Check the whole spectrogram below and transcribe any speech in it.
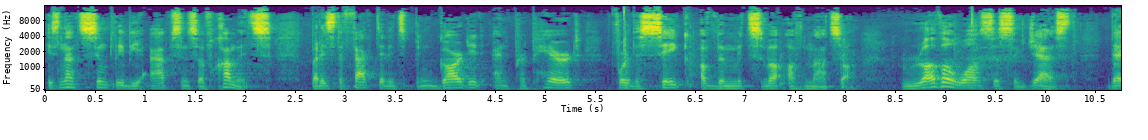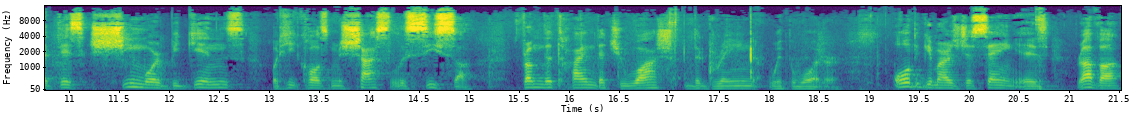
is not simply the absence of chametz, but it's the fact that it's been guarded and prepared for the sake of the mitzvah of matzah. Rava wants to suggest that this shimor begins what he calls mishas lesisa, from the time that you wash the grain with water. All the Gemara is just saying is, Rava,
